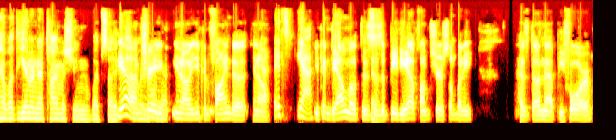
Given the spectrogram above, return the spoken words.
How about the Internet Time Machine website? Yeah, I'm sure you that? you know you can find a you know Yeah, it's yeah. you can download this Yeah. as a PDF. I'm sure somebody has done that before.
